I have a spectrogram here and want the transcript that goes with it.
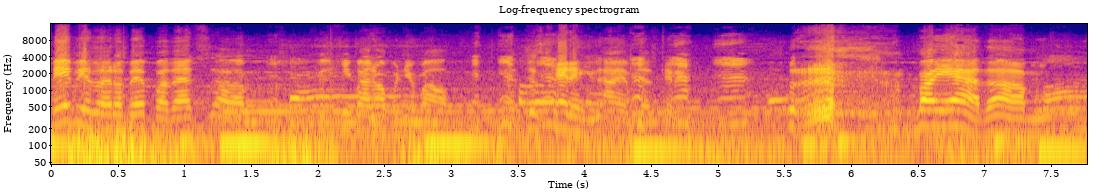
maybe a little bit, but that's um, keep on opening your mouth. just kidding. I am just kidding. but yeah, the um,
